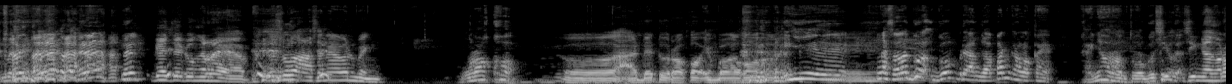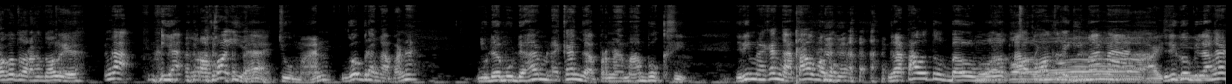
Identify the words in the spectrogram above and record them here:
gak jago nge-rap Terus lu alasannya apa, Bang? Ngerokok. Oh, ada tuh rokok yang bawa alkohol. Iya. Enggak salah gue gue beranggapan kalau kayak kayaknya orang tua gue si, tuh nggak si nggak ngerokok tuh orang tua lu ya Enggak, iya ngerokok iya, cuman gue beranggapannya mudah-mudahan mereka nggak pernah mabuk sih. Jadi mereka nggak tahu mabuk, nggak tahu tuh bau mulut alkohol. tuh kayak gimana. Jadi gue bilangnya,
